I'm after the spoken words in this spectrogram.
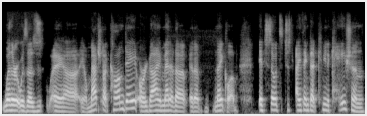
Whether it was a, a uh, you know Match.com date or a guy I met at a at a nightclub, it's so it's just I think that communication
